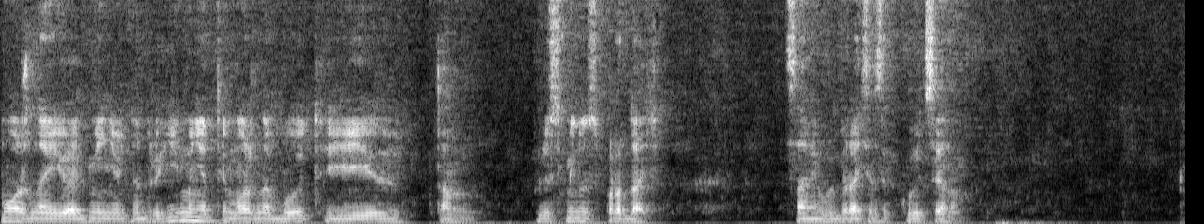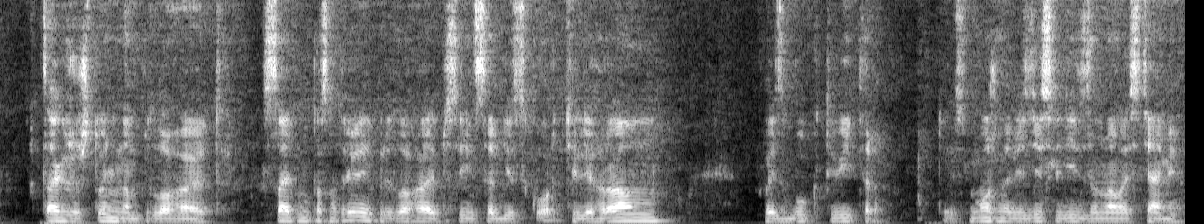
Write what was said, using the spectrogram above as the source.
можно ее обменивать на другие монеты, можно будет и там плюс-минус продать. Сами выбирайте за какую цену. Также что они нам предлагают? Сайт мы посмотрели, предлагают присоединиться в Discord, Telegram, Facebook, Twitter. То есть можно везде следить за новостями.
